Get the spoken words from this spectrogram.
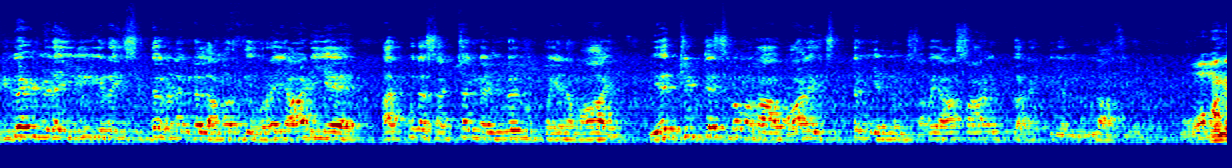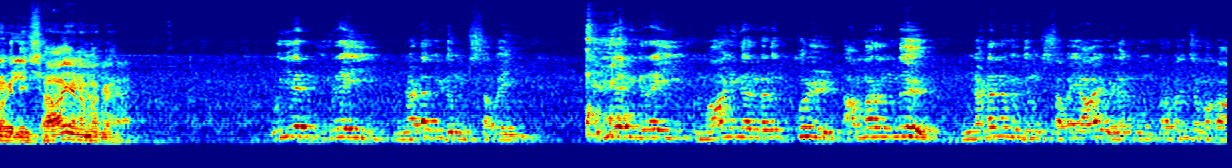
நிகழ்நிலையில் இறை சித்தகணங்கள் அமர்ந்து உரையாடிய அற்புத சச்சங்க நிகழ்வு பயணமாய். ஏற்றிட்ட சிவமகா வாழை சித்தன் என்னும் சபையாசானுக்கு அகத்தியன் நமக. உயர் இறை நடவிடும் சபை. உயர் மாநிலர்களுக்குள் அமர்ந்து நடனமிடும் சபையாய் விளங்கும் பிரபஞ்ச மகா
